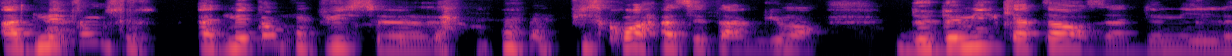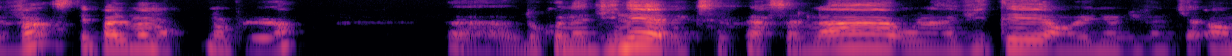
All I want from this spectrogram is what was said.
Admettons, admettons qu'on puisse, euh, puisse croire à cet argument. De 2014 à 2020, ce n'était pas le moment non plus. Hein. Euh, donc on a dîné avec cette personne-là, on l'a invité en, réunion du 24, en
